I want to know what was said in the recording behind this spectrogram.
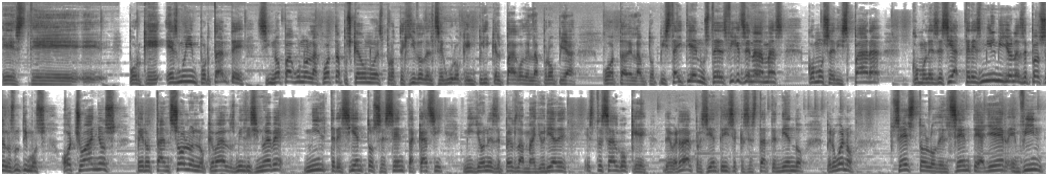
este... Eh, porque es muy importante. Si no paga uno la cuota, pues queda uno desprotegido del seguro que implica el pago de la propia cuota de la autopista. Ahí tienen ustedes, fíjense nada más cómo se dispara. Como les decía, 3 mil millones de pesos en los últimos 8 años, pero tan solo en lo que va del 2019, 1.360 casi millones de pesos. La mayoría de esto es algo que de verdad el presidente dice que se está atendiendo. Pero bueno, pues esto, lo del CENTE ayer, en fin,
